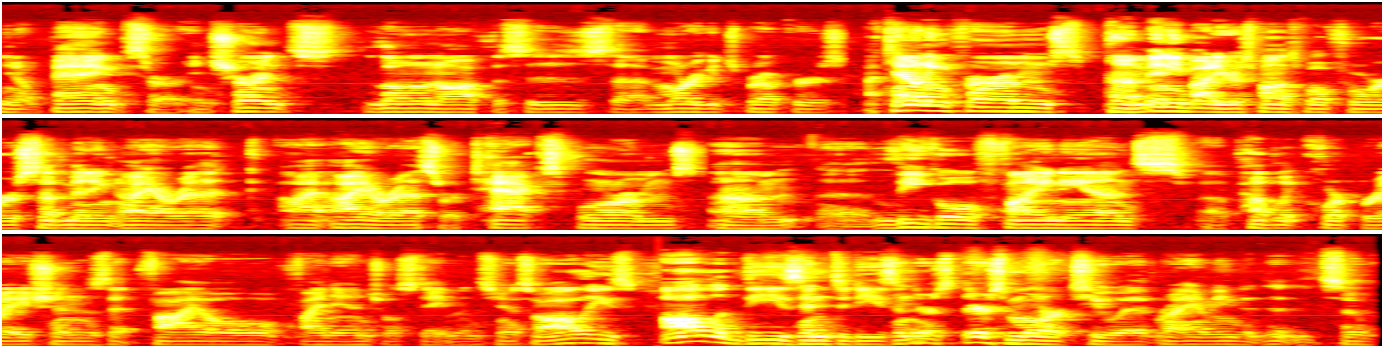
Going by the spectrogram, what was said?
you know, banks or insurance loan offices, uh, mortgage brokers, accounting firms, um, anybody responsible for submitting IRS, or tax forms, um, uh, legal, finance, uh, public corporations that file financial statements. You know, so all these, all of these entities, and there's there's more to it, right? I mean, so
